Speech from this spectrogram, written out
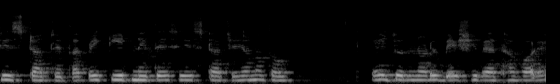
সিস্ট আছে, তারপরে কিডনিতে সিস্ট আছে, জানো তো? এই জন্য আরও বেশি ব্যথা করে।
